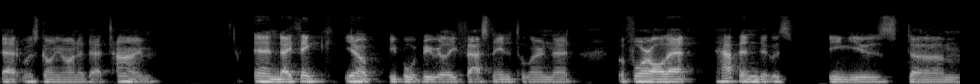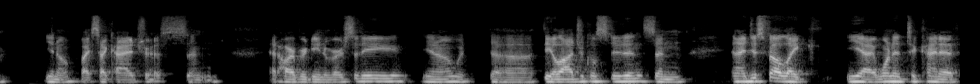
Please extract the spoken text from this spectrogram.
that was going on at that time. And i think you know people would be really fascinated to learn that before all that happened it was being used um, you know by psychiatrists and at harvard university you know with uh, theological students. And and i just felt like yeah i wanted to kind of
